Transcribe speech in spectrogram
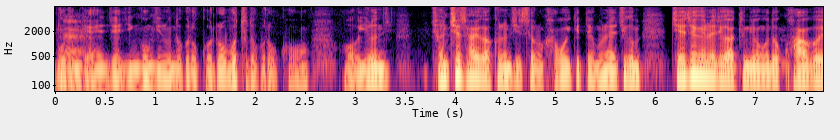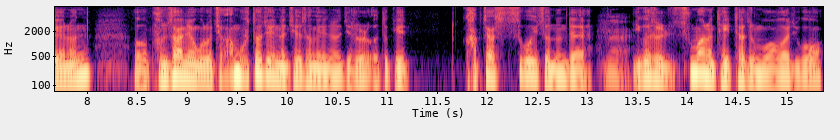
모든 네. 게 이제 인공지능도 그렇고 로봇도 그렇고 어 이런 전체 사회가 그런 시스템을 가고 있기 때문에 지금 재생에너지 같은 경우도 과거에는 어 분산형으로 전부 흩어져 있는 재생에너지를 어떻게 각자 쓰고 있었는데 네. 이것을 수많은 데이터들 모아가지고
